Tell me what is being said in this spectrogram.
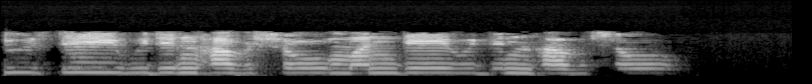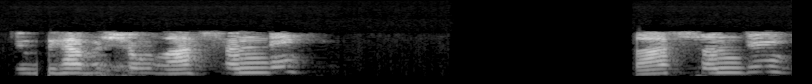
Tuesday we didn't have a show. Monday we didn't have a show. Did we have a show last Sunday? Last Sunday?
